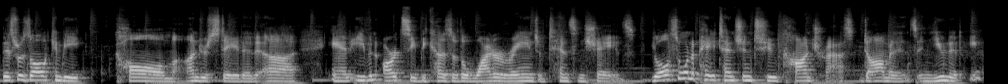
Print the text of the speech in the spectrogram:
This result can be calm, understated, uh, and even artsy because of the wider range of tints and shades. You also want to pay attention to contrast, dominance, and unity.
